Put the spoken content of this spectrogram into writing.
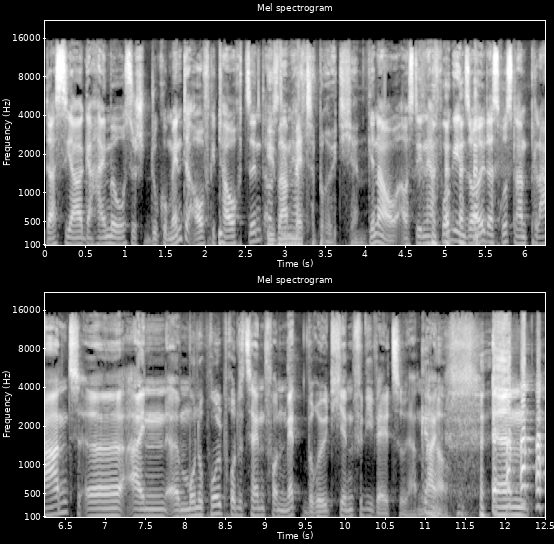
dass ja geheime russische Dokumente aufgetaucht sind. Über Mettbrötchen. Genau, aus denen hervorgehen soll, dass Russland plant, äh, ein äh, Monopolproduzent von Mettbrötchen für die Welt zu werden. Genau. Ähm,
